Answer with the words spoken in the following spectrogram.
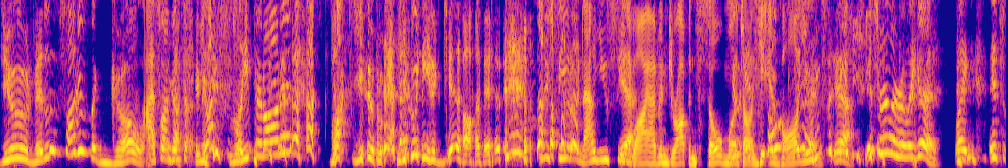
dude. Vinland Saga's the go. I That's what I've been t- if you're sleeping on it, fuck you. You need to get on it. you see what I now you see Yeah. why I've been dropping so much Dude, on getting so volumes. good. Yeah, it's really really good. Like it's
